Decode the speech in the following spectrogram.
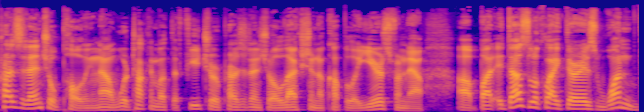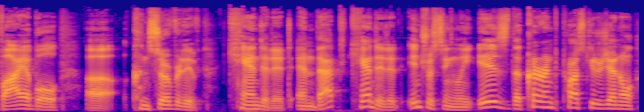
presidential polling. Now, we're talking about the future presidential election a couple of years from now, uh, but it does look like there is one viable uh, conservative candidate. And that candidate, interestingly, is the current Prosecutor General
